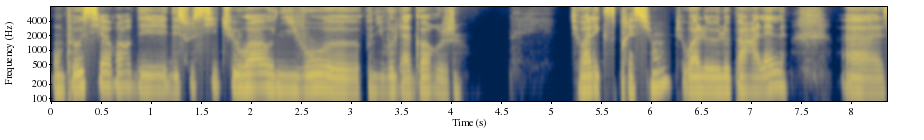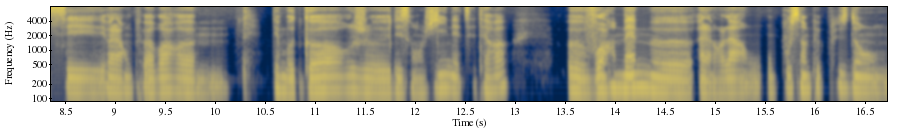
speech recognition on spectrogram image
on peut aussi avoir des, des soucis, tu vois, au niveau euh, au niveau de la gorge. Tu vois l'expression, tu vois le, le parallèle. Euh, c'est voilà, on peut avoir euh, des maux de gorge, euh, des angines, etc. Voire même, alors là, on, pousse un peu plus dans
